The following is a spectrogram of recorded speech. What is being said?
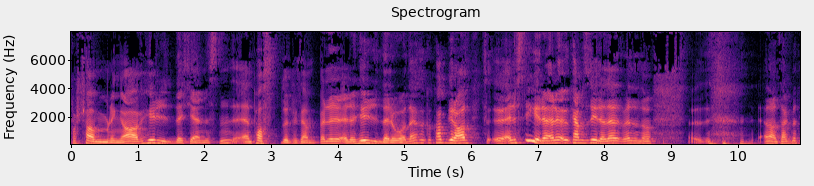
forsamlinga, av hyrdetjenesten, en pastor f.eks., eller, eller hyrderådet? Hva grad Eller styret, eller hvem som styrer det? No, en annen sak, men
